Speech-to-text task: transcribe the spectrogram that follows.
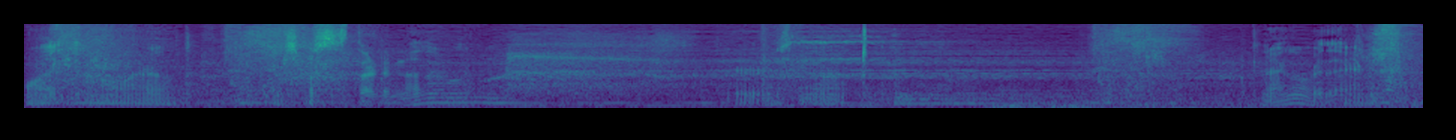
What in the world? Am I supposed to start another one? There's not another one. Can I go over there?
